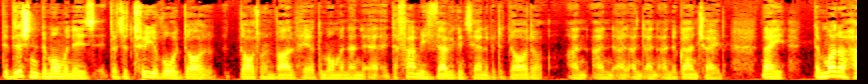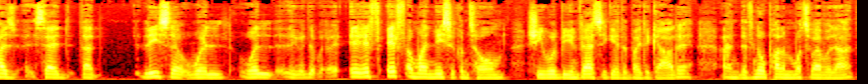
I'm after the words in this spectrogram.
The position at the moment is there's a two-year-old daughter, daughter involved here at the moment, and uh, the family is very concerned about the daughter and, and, and, and, and the grandchild. Now, the mother has said that Lisa will will if if and when Lisa comes home, she will be investigated by the Garda, and there's no problem whatsoever with that.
